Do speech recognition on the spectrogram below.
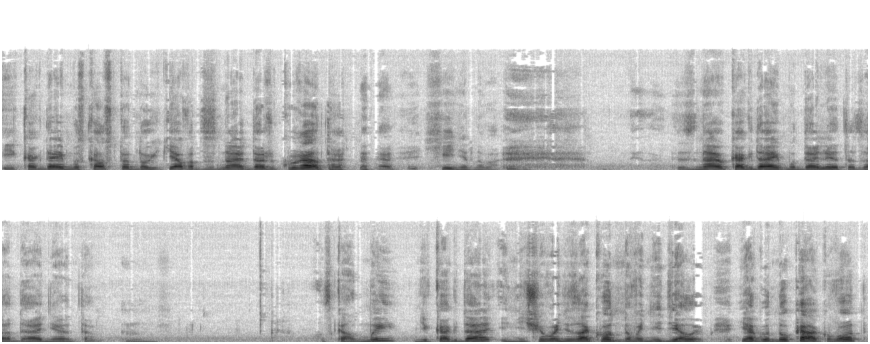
и когда ему сказал, что ну я вот знаю даже куратора Хининова, знаю, когда ему дали это задание, там, он сказал, мы никогда и ничего незаконного не делаем. Я говорю, ну как, вот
